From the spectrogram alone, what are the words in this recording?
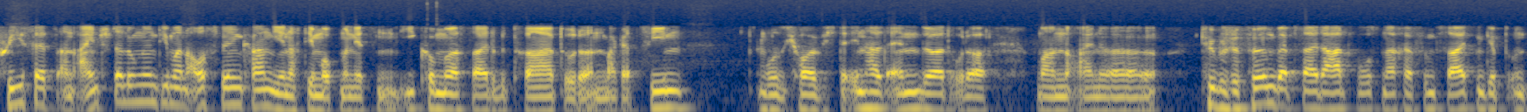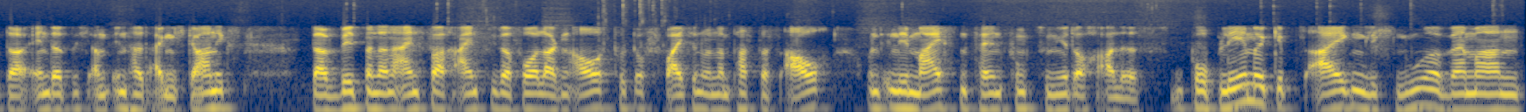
Presets an Einstellungen, die man auswählen kann, je nachdem, ob man jetzt eine E-Commerce-Seite betreibt oder ein Magazin, wo sich häufig der Inhalt ändert oder man eine typische Firmenwebseite hat, wo es nachher fünf Seiten gibt und da ändert sich am Inhalt eigentlich gar nichts. Da wählt man dann einfach eins dieser Vorlagen aus, drückt auf Speichern und dann passt das auch. Und in den meisten Fällen funktioniert auch alles. Probleme gibt es eigentlich nur, wenn man,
